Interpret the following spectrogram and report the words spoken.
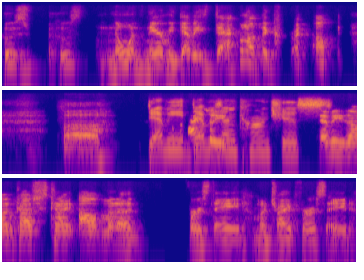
Who's who's no one's near me. Debbie's down on the ground. Uh Debbie, Debbie's unconscious. Debbie's unconscious. Can I I'm gonna first aid. I'm gonna try first aid.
